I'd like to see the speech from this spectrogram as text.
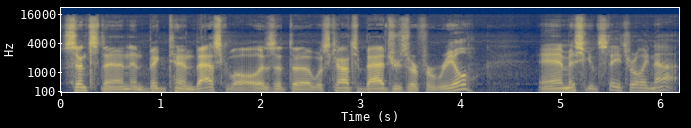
since then in Big Ten basketball is that the Wisconsin Badgers are for real, and Michigan State's really not.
